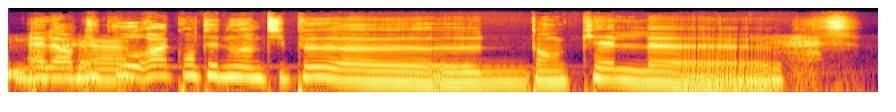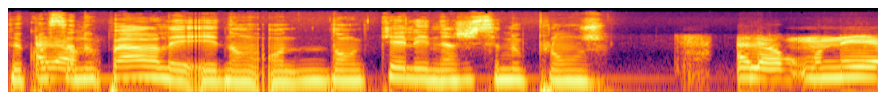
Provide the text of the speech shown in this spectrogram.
Donc, Alors du euh, coup, racontez-nous un petit peu euh, dans quel, euh, de quoi ça nous parle et, et dans, dans quelle énergie ça nous plonge. Alors, on est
